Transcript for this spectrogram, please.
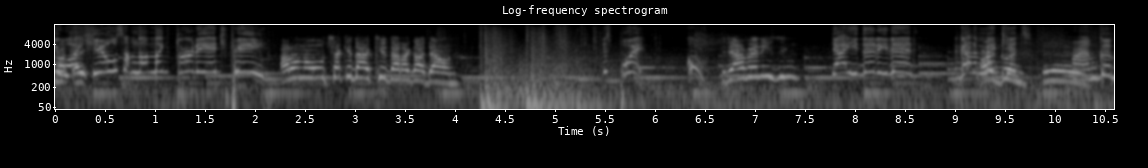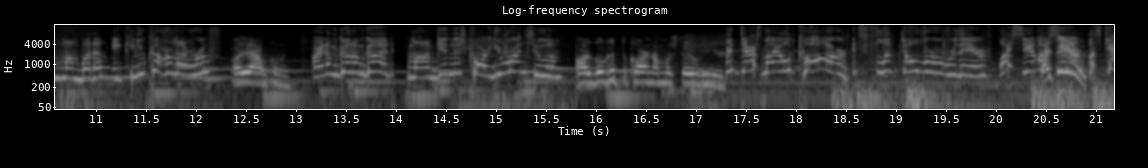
Now. Are there any Got- white heals? I'm on like 30 HP. I don't know. Check it, that kid that I got down. This boy. Oh, Did he have anything? yeah, he did, he did. I got him All right, good. kids. All right, I'm good, Mom Buddha. Hey, can you cover my roof? Oh yeah, I'm coming. All right, I'm good, I'm good. Mom, on, get in this car. You run to him. All right, go get the car and I'm gonna stay over here. But there's my old car. It's flipped over over there. Oh, I see him. I Right see him. Let's get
